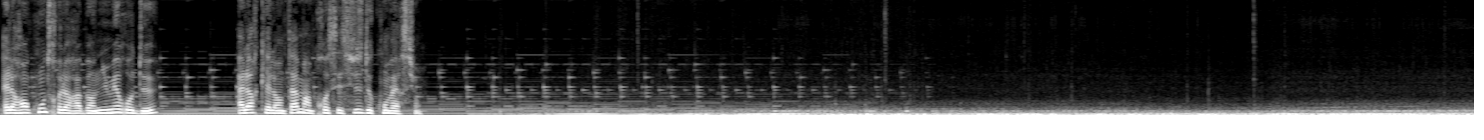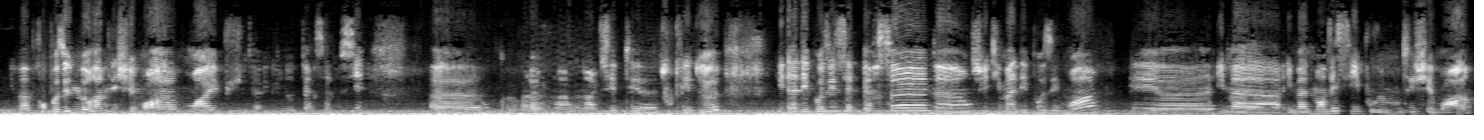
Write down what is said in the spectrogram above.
elle rencontre le rabbin numéro 2 alors qu'elle entame un processus de conversion. Il m'a proposé de me ramener chez moi, moi et puis j'étais avec une autre personne aussi. Euh, donc euh, voilà, on a, accepté euh, toutes les deux. Il a déposé cette personne, euh, ensuite il m'a déposé moi et il m'a demandé s'il pouvait monter chez moi.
